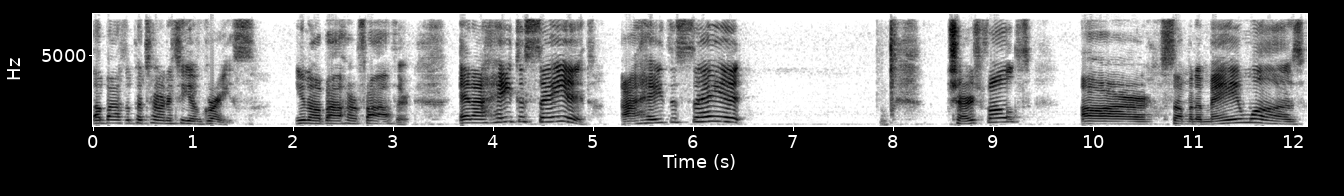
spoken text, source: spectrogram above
about the paternity of Grace. You know, about her father. And I hate to say it. I hate to say it. Church folks are some of the main ones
